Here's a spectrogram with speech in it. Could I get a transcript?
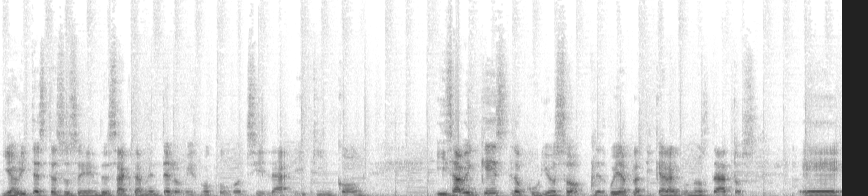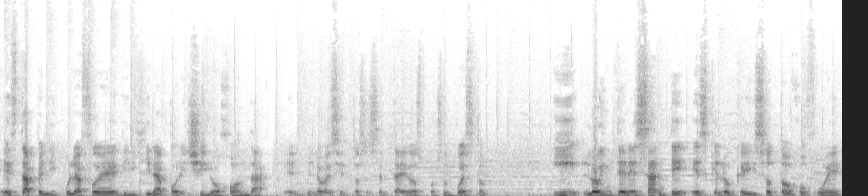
y ahorita está sucediendo exactamente lo mismo con Godzilla y King Kong. ¿Y saben qué es lo curioso? Les voy a platicar algunos datos. Eh, esta película fue dirigida por Ishiro Honda en 1962 por supuesto. Y lo interesante es que lo que hizo Toho fue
